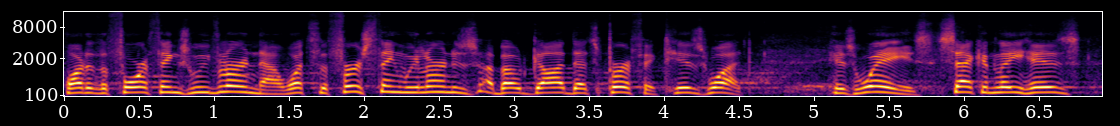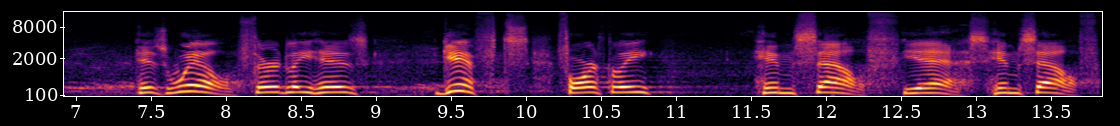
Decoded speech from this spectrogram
What are the four things we've learned now? What's the first thing we learned is about God that's perfect? His what? His ways. Secondly, His His will. Thirdly, His gifts. Fourthly, Himself. Yes, Himself.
